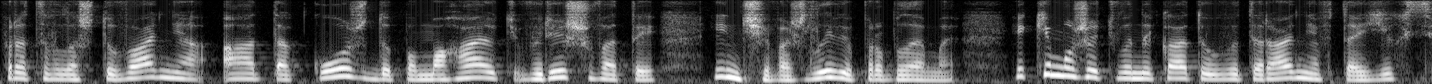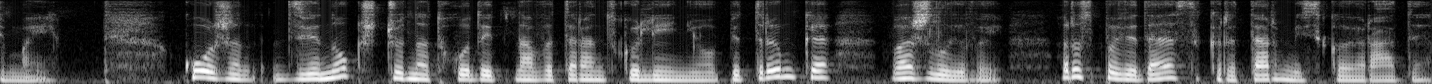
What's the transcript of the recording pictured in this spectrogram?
працевлаштування, а також допомагають вирішувати інші важливі проблеми, які можуть виникати у ветеранів та їх сімей. Кожен дзвінок, що надходить на ветеранську лінію підтримки, важливий, розповідає секретар міської ради.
